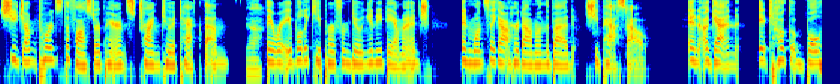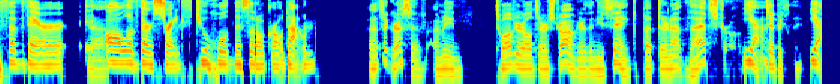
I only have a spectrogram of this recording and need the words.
She jumped towards the foster parents, trying to attack them. yeah. They were able to keep her from doing any damage. And once they got her down on the bed, she passed out. And again, it took both of their, Yeah. all of their strength to hold this little girl down. That's aggressive. I mean, 12 year olds are stronger than you think, but they're not that strong. Yeah. Typically. Yeah.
